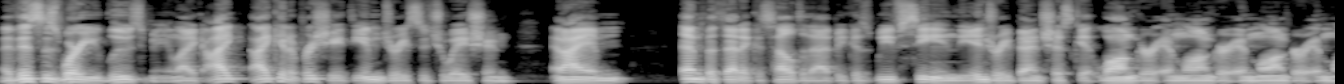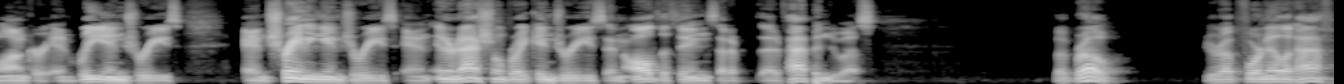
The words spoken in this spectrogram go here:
Like, this is where you lose me. Like I I can appreciate the injury situation, and I am empathetic as hell to that because we've seen the injury bench just get longer and longer and longer and longer, and re-injuries and training injuries and international break injuries and all the things that have that have happened to us. But bro, you're up 4 0 at half.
